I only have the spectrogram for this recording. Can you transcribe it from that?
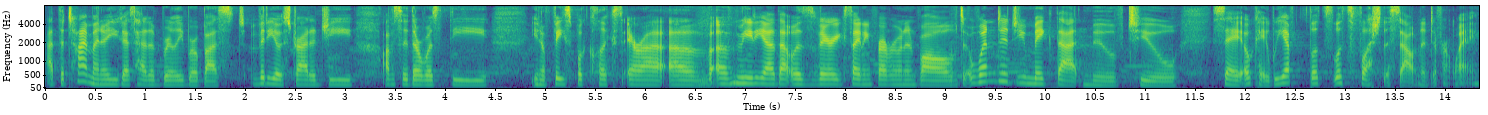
at the time i know you guys had a really robust video strategy obviously there was the you know facebook clicks era of, of media that was very exciting for everyone involved when did you make that move to say okay we have let's let's flesh this out in a different way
